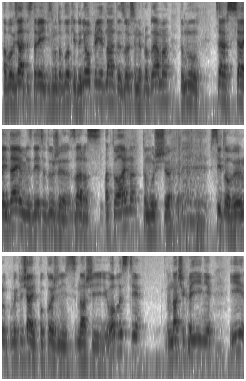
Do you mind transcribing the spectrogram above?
Або взяти старий якийсь мотоблок і до нього приєднати, зовсім не проблема. Тому ця вся ідея, мені здається, дуже зараз актуальна, тому що світло виключають по кожній нашій області в нашій країні. І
